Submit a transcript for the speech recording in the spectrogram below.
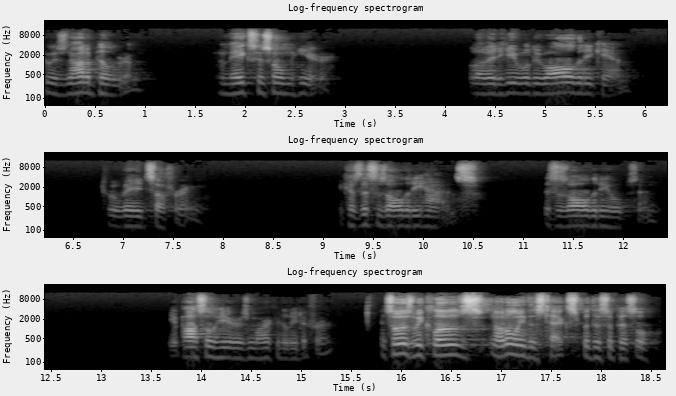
who is not a pilgrim, who makes his home here, beloved, he will do all that he can to evade suffering because this is all that he has. This is all that he hopes in. The apostle here is markedly different. And so, as we close not only this text, but this epistle,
